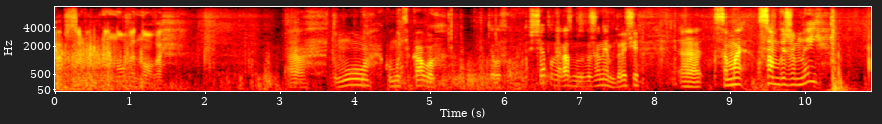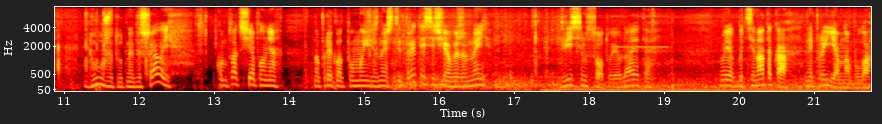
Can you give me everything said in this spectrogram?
Абсолютно нове-нове. Тому, кому цікаво, телефонуйте. Щеплення разом з виженим. До речі, е, саме, сам вижимний дуже тут не дешевий. Комплект щеплення, наприклад, по моїй знижці 3000, а виживний 2700, уявляєте? Ну, якби ціна така неприємна була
